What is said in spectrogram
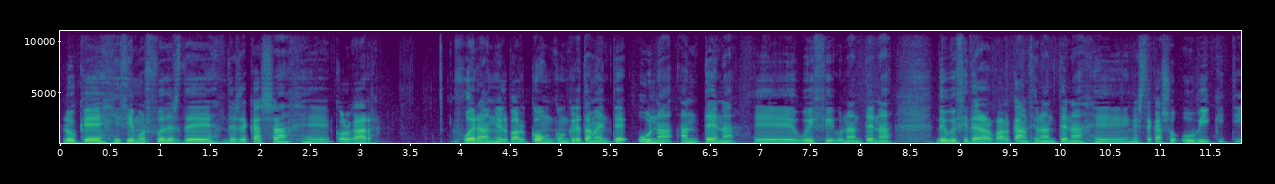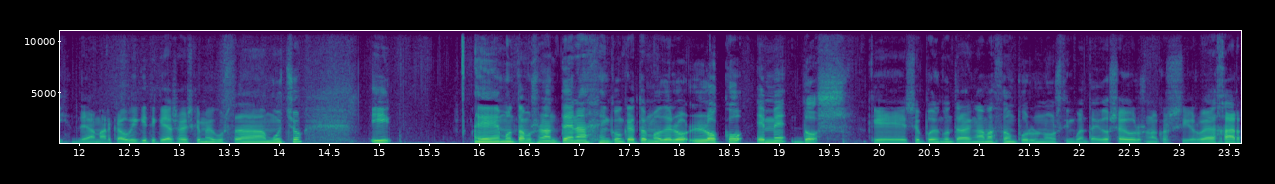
lo que hicimos fue desde, desde casa colgar fuera, en el balcón concretamente, una antena eh, wifi, una antena de wifi de largo alcance, una antena, eh, en este caso, Ubiquiti, de la marca Ubiquiti, que ya sabéis que me gusta mucho. Y eh, montamos una antena, en concreto el modelo Loco M2, que se puede encontrar en Amazon por unos 52 euros, una cosa así. Os voy a dejar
